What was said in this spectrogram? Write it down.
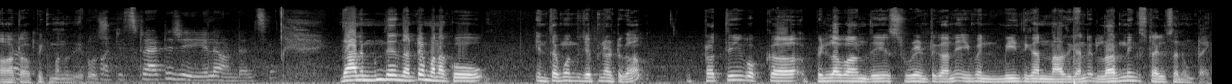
ఆ టాపిక్ మనది ఈరోజు. స్ట్రాటజీ ఎలా ఉండాలి సార్? దాని ముందు ఏంటంటే మనకు ఇంతకుముందు చెప్పినట్టుగా ప్రతి ఒక్క పిల్లవాంది స్టూడెంట్ కానీ ఈవెన్ మీది కానీ నాది కానీ లెర్నింగ్ స్టైల్స్ అని ఉంటాయి.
